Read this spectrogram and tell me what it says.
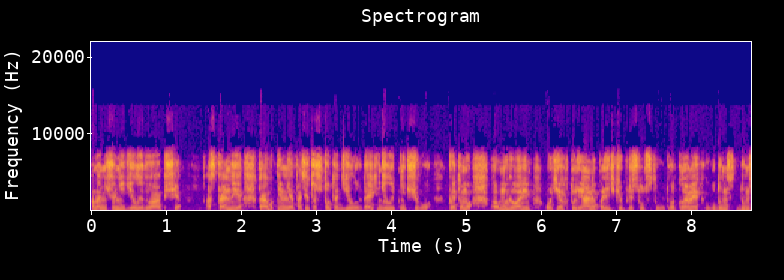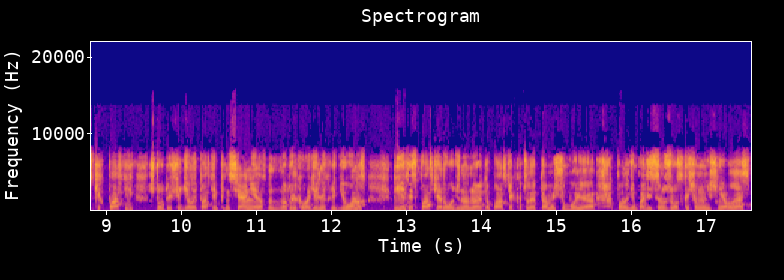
Она ничего не делает вообще. Остальные, как бы к ним не относиться, что-то делают, а эти делают ничего. Поэтому э, мы говорим о тех, кто реально в политике присутствует. Вот кроме дум, думских партий, что-то еще делает партия пенсионеров, но, но только в отдельных регионах. Где-то есть партия Родина, но это партия, которая там еще более, по многим позициям, жесткая, чем нынешняя власть.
